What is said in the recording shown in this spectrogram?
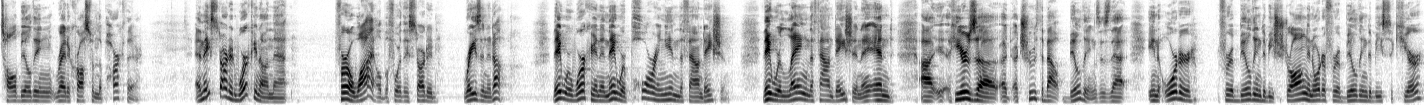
tall building right across from the park there. And they started working on that for a while before they started raising it up. They were working and they were pouring in the foundation. They were laying the foundation. And uh, here's a, a, a truth about buildings is that in order for a building to be strong, in order for a building to be secure,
